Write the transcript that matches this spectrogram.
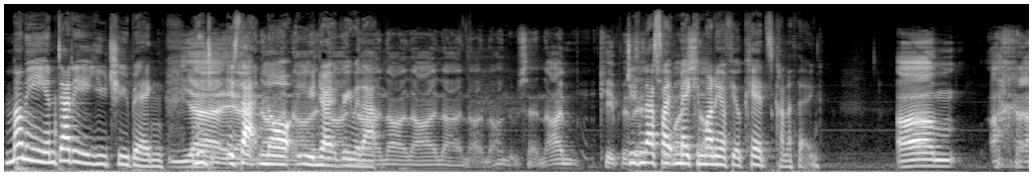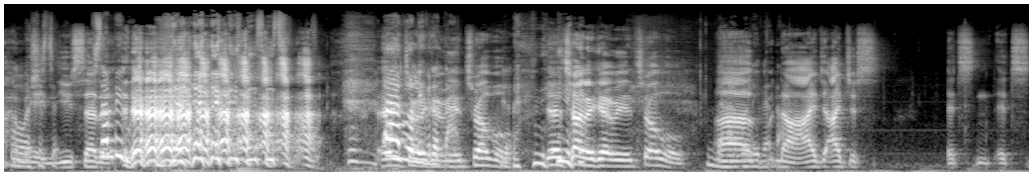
mummy and daddy YouTubing. Yeah, Would you- is yeah, that no, not? no, you don't no, agree with no, that? No, no, no, no, no, hundred percent. I'm keeping. Do you it think that's like making money off your kids, kind of thing? Um, I Or mean, it's just a- you said Some it. people- You're we'll trying leave to get me that. in trouble. You're trying to get me in trouble. No, Uh, we'll leave it at but no, I, I just, it's, it's,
